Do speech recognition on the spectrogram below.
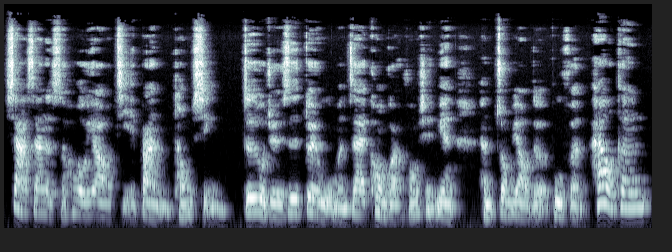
下山的时候要结伴同行，这、是我觉得是对我们在控管风险面很重要的部分。还有跟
